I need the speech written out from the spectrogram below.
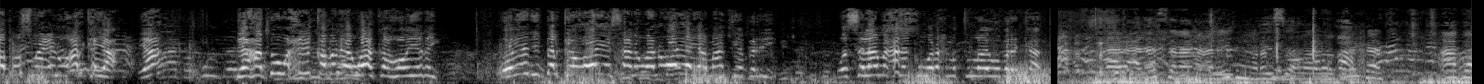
aabbo ismaaciil u arkaya ya dee hadduu waxii qabanaya waa ka hooyaday hooyadii dalkay ooyaysaana waan ooyaya maantiyo berri wasalaamu calaykum waraxmat ullaahi wabarakaatu السلام عليكم ورحمة الله وبركاته أبو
